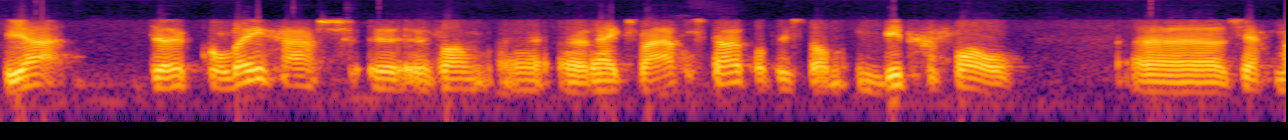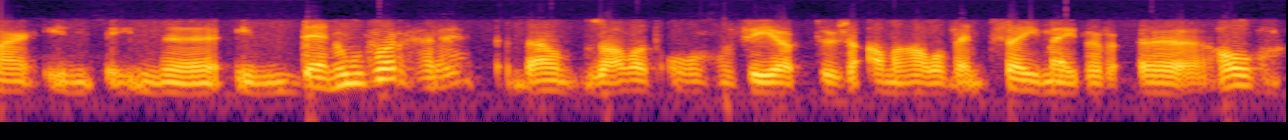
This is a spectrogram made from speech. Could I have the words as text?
Ja, de collega's van Rijkswaterstaat, dat is dan in dit geval zeg maar in, in, in Den Oever, hè, dan zal het ongeveer tussen anderhalf en twee meter hoog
